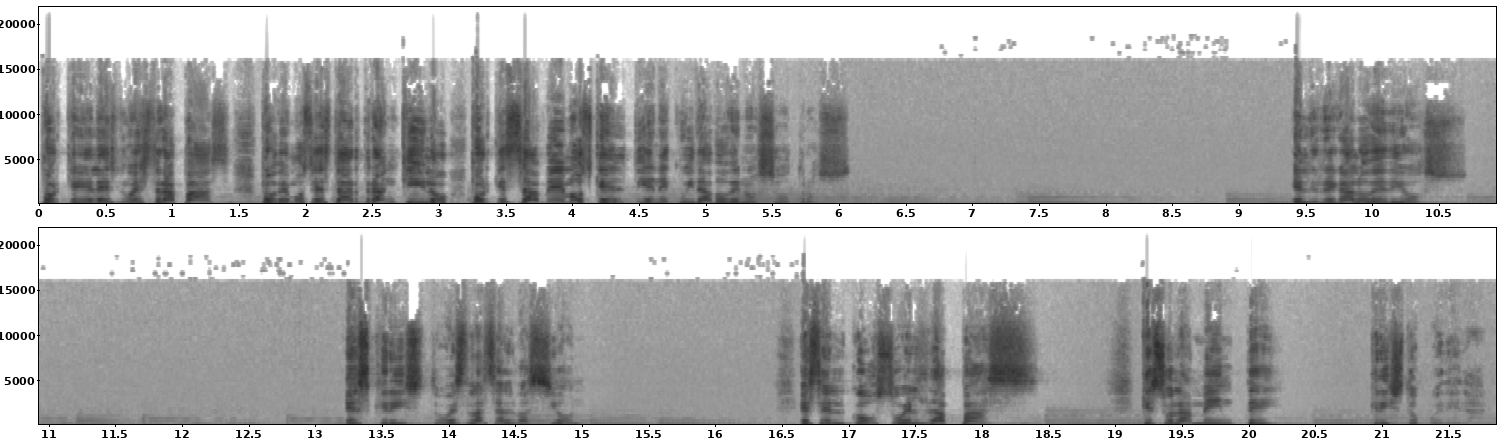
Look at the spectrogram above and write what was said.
Porque Él es nuestra paz. Podemos estar tranquilos porque sabemos que Él tiene cuidado de nosotros. El regalo de Dios es Cristo, es la salvación, es el gozo, es la paz que solamente Cristo puede dar.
